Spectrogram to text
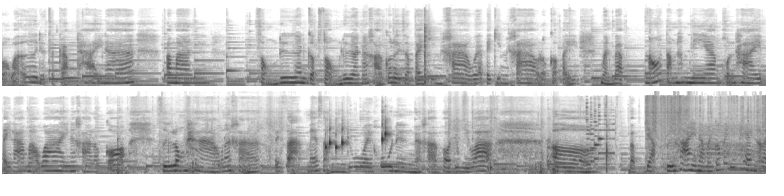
บอกว่าเออเดี๋ยวจะกลับไทยนะ ประมาณ 2 เดือนเกือบ 2 เดือนนะคะ ก็เลยจะไปกินข้าวแวะไปกินข้าว แล้วก็ไปเหมือนแบบเนาะตามธรรมเนียมคนไทยไปลามาไหว้นะคะ แล้วก็ซื้อรองเท้านะคะ ไปฝากแม่สามีด้วยคู่หนึ่งนะคะ พอดีว่าเออแบบอยากซื้อให้นะมันก็ไม่ได้แพงอะไร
